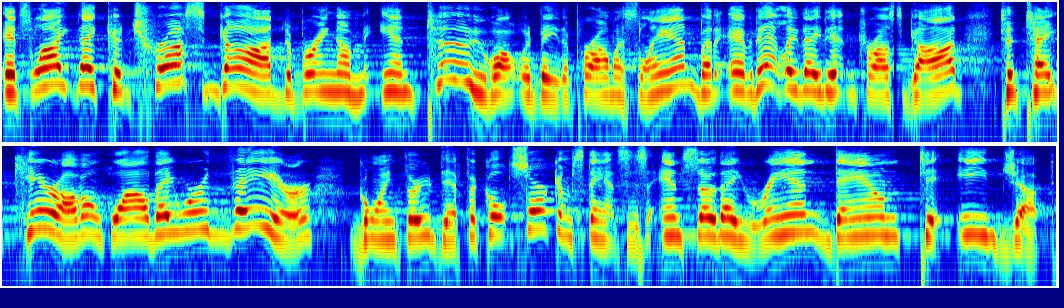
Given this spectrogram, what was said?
It's like they could trust God to bring them into what would be the promised land, but evidently they didn't trust God to take care of them while they were there going through difficult circumstances. And so they ran down to Egypt.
